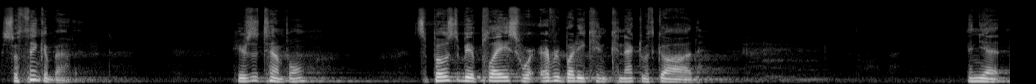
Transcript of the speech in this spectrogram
So think about it. Here's a temple. It's supposed to be a place where everybody can connect with God. And yet,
